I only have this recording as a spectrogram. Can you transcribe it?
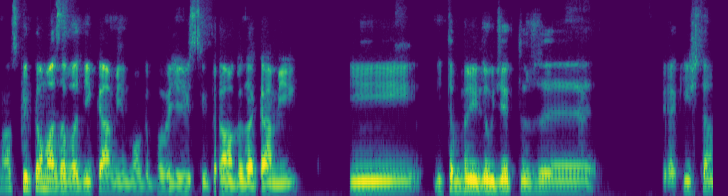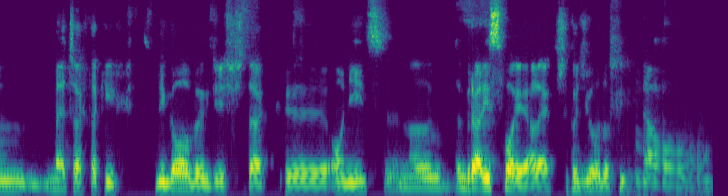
no, z kilkoma zawodnikami, mogę powiedzieć, z kilkoma kozakami. I, I to byli ludzie, którzy w jakichś tam meczach takich ligowych, gdzieś tak y, o nic, no, grali swoje, ale jak przychodziło do finału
